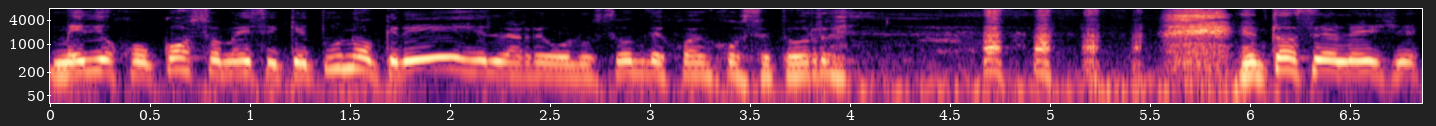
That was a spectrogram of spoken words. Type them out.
medio jocoso, me dice, que tú no crees en la revolución de Juan José Torres. Entonces le dije,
